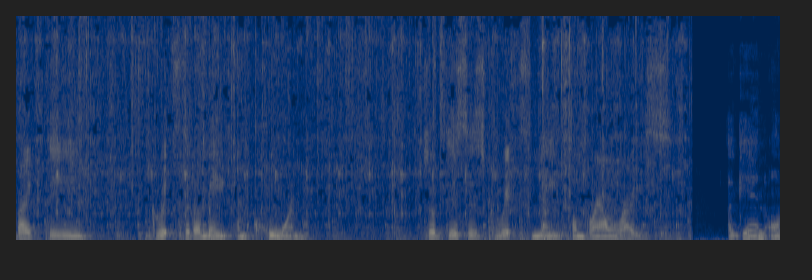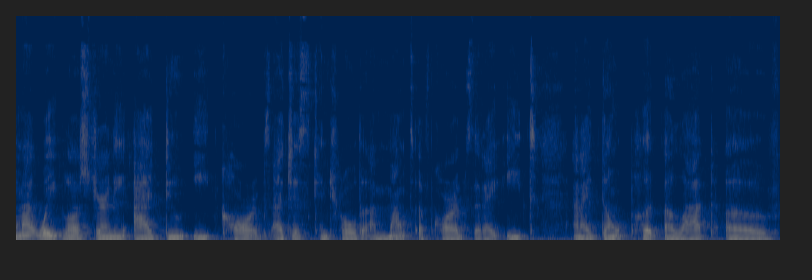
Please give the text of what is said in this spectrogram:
like the grits that are made from corn. So this is grits made from brown rice. Again, on my weight loss journey, I do eat carbs. I just control the amount of carbs that I eat, and I don't put a lot of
